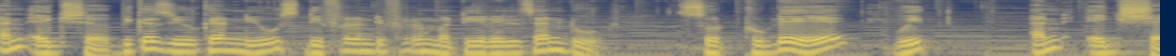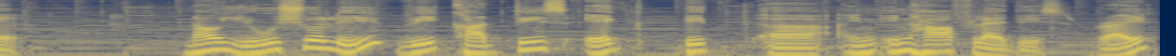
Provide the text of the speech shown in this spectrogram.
an eggshell because you can use different different materials and do. So today with an eggshell. Now usually we cut this egg with uh, in in half like this right?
